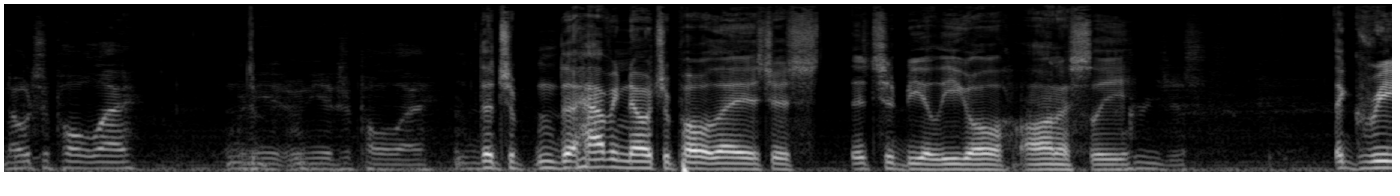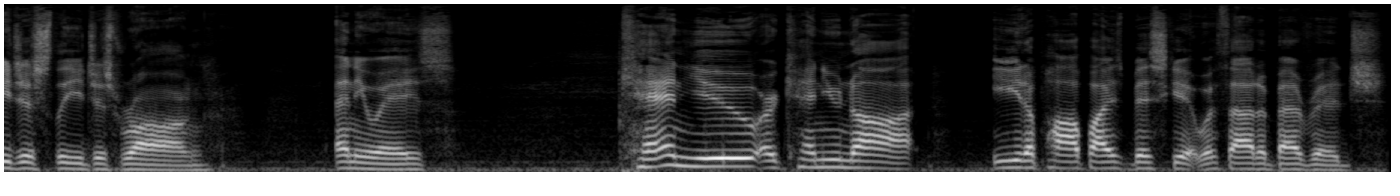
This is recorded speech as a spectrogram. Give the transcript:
No Chipotle. We need, we need a Chipotle. The, the having no Chipotle is just it should be illegal, honestly. Egregious. egregiously just wrong. Anyways, can you or can you not eat a Popeyes biscuit without a beverage?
